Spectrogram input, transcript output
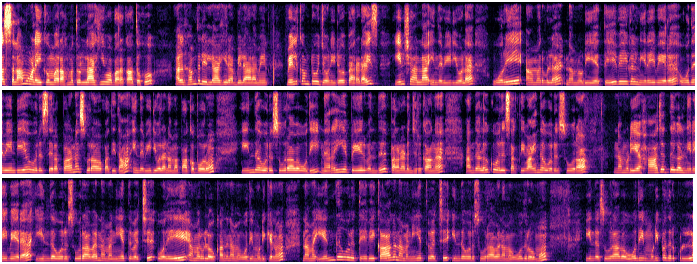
அஸ்ஸலாமு அலைக்கும் வரமத்துல்லாஹி வபரகாத்துஹு அல்ஹம்துலில்லாஹி ரபில் ஆலமீன் welcome to journey to paradise இன்ஷால்லா இந்த வீடியோவில் ஒரே அமர்வில் நம்மளுடைய தேவைகள் நிறைவேற ஓத வேண்டிய ஒரு சிறப்பான சூறாவை பற்றி தான் இந்த வீடியோவில் நம்ம பார்க்க போகிறோம் இந்த ஒரு சூறாவை ஓதி நிறைய பேர் வந்து பலனடைஞ்சிருக்காங்க. அந்தளவுக்கு ஒரு சக்தி வாய்ந்த ஒரு சூறா நம்மளுடைய ஹாஜத்துகள் நிறைவேற இந்த ஒரு சூறாவை நம்ம நியத்து வச்சு ஒரே அமர்வில் உட்காந்து நம்ம ஓதி முடிக்கணும். நம்ம எந்த ஒரு தேவைக்காக நம்ம நியத்து வச்சு இந்த ஒரு சூறாவை நம்ம ஓதுகிறோமோ இந்த சூறாவை ஓதி முடிப்பதற்குள்ள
